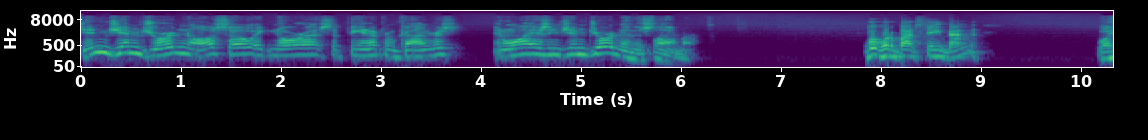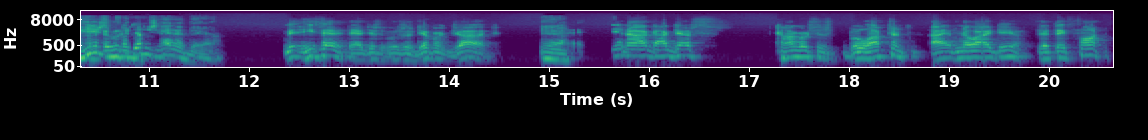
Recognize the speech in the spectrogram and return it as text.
Didn't Jim Jordan also ignore a subpoena from Congress? And why isn't Jim Jordan in the slammer? Well, what about Steve Bannon? Well, he's, he's headed there. He's headed there. Just it was a different judge. Yeah. You know, I, I guess Congress is reluctant. I have no idea that they flaunt.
